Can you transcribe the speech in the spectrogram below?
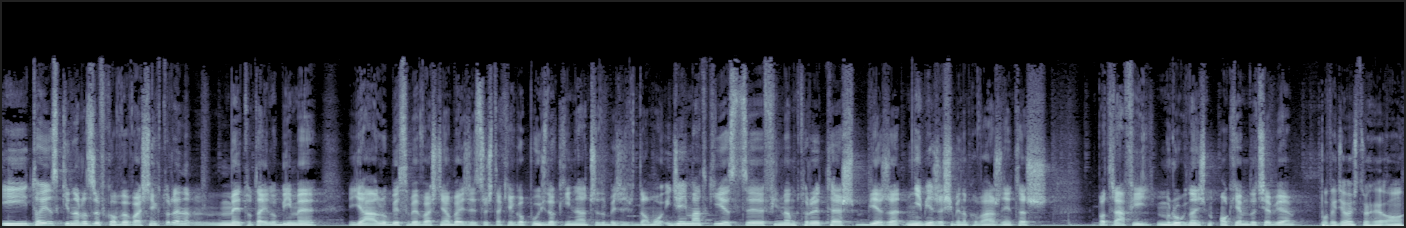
I to jest kino rozrywkowe właśnie, które my tutaj lubimy. Ja lubię sobie właśnie obejrzeć coś takiego, pójść do kina, czy obejrzeć w domu. I Dzień Matki jest e, filmem, który też bierze, nie bierze siebie na poważnie, też potrafi mrugnąć okiem do ciebie. Powiedziałeś trochę o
